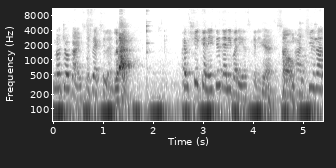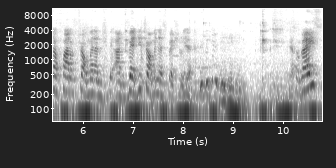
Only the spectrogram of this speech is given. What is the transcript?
No joke guys, it's excellent. Look at If she can eat it, anybody else can eat Yeah, it. so- and, and she's not a fan of chow mein and, and veggie chow mein especially. yeah. So guys,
